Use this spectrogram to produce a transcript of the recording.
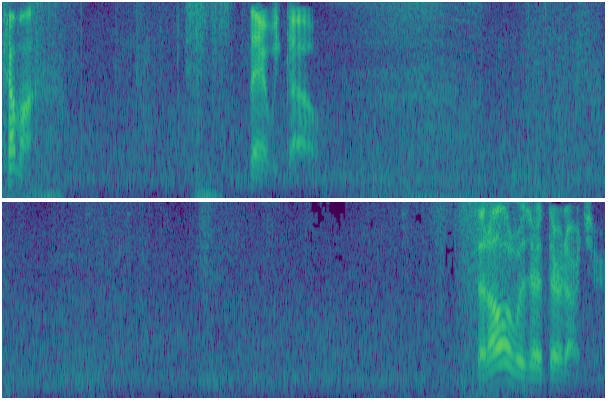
Come on. There we go. Is that all, or was there a third archer?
